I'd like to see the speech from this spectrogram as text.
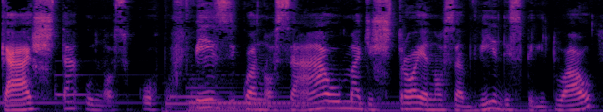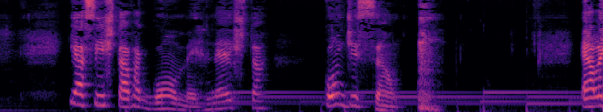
gasta o nosso corpo físico, a nossa alma, destrói a nossa vida espiritual. E assim estava Gomer nesta condição. Ela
